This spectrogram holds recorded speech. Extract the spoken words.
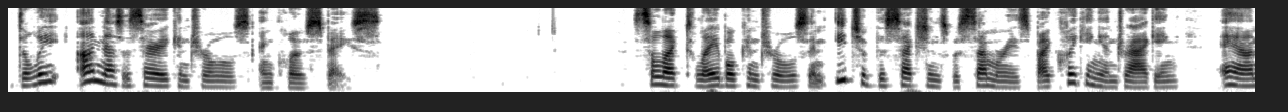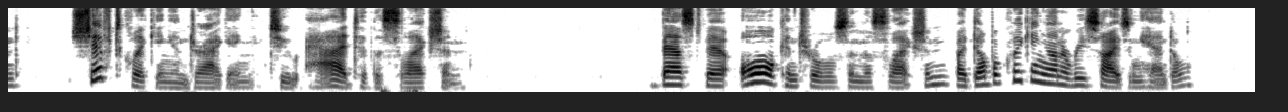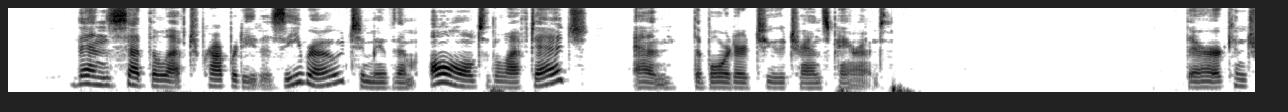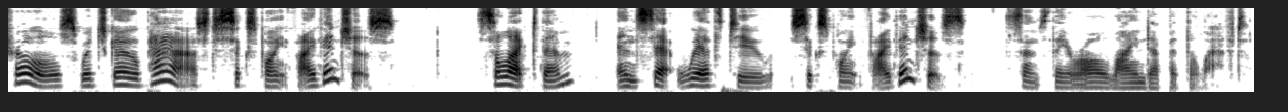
Delete unnecessary controls and close space. Select label controls in each of the sections with summaries by clicking and dragging and shift clicking and dragging to add to the selection. best fit all controls in the selection by double-clicking on a resizing handle. Then set the left property to 0 to move them all to the left edge and the border to transparent. There are controls which go past 6.5 inches. Select them and set width to 6.5 inches since they are all lined up at the left.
